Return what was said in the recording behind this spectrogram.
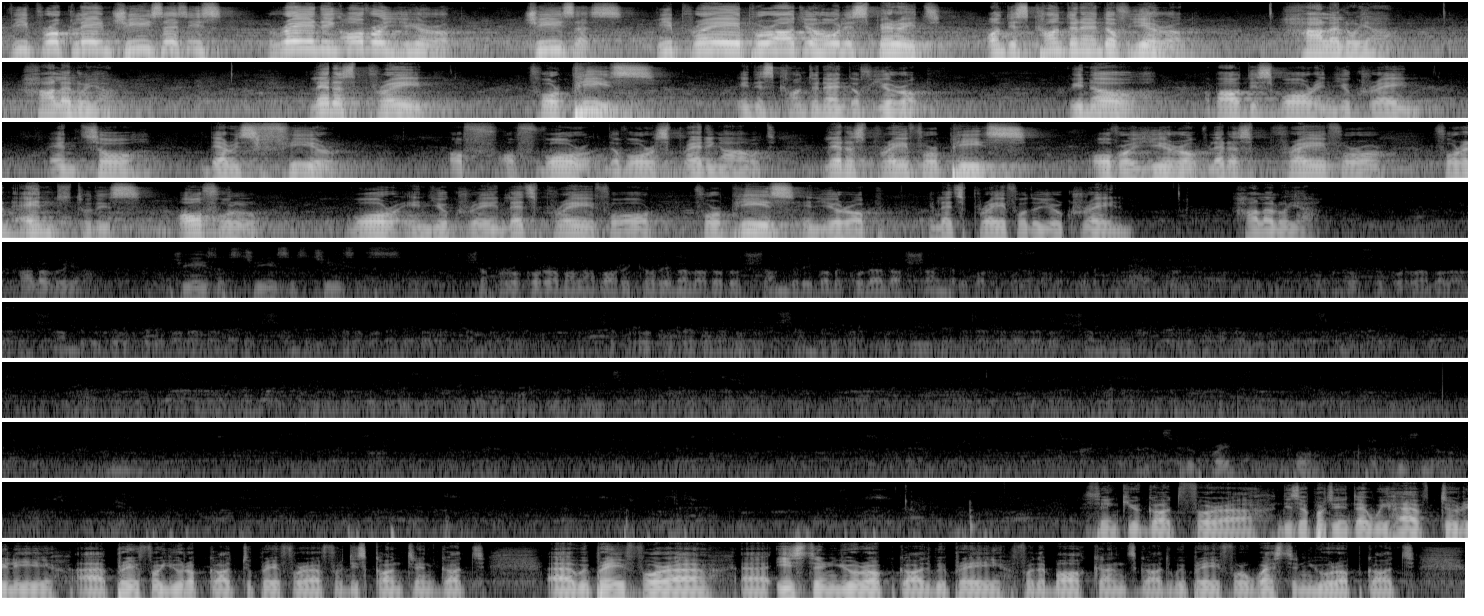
We proclaim Jesus is reigning over Europe. Jesus, we pray, pour out your Holy Spirit on this continent of Europe. Hallelujah. Hallelujah. Let us pray for peace in this continent of Europe. We know about this war in Ukraine, and so there is fear of, of war, the war spreading out. Let us pray for peace over Europe. Let us pray for, for an end to this awful war in Ukraine. Let's pray for, for peace in Europe, and let's pray for the Ukraine. Hallelujah. Thank you, God, for uh, this opportunity that we have to really uh, pray for Europe, God, to pray for, uh, for this continent, God. Uh, we pray for uh, uh, Eastern Europe, God. We pray for the Balkans, God. We pray for Western Europe, God.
